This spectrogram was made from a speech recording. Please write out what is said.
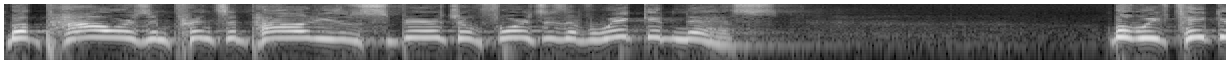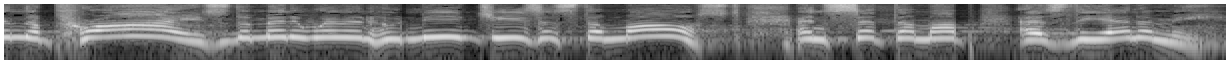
but powers and principalities of spiritual forces of wickedness. But we've taken the prize, the men and women who need Jesus the most, and set them up as the enemy.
